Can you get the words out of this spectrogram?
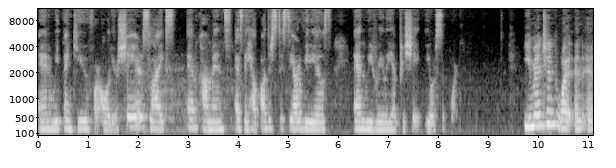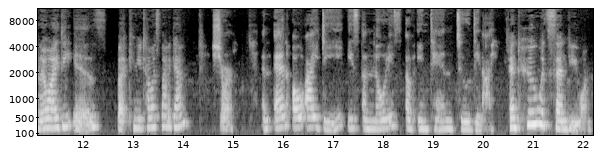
and we thank you for all your shares, likes, and comments as they help others to see our videos, and we really appreciate your support. You mentioned what an NOID is but can you tell us that again? Sure. An NOID is a notice of intent to deny. And who would send you one?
